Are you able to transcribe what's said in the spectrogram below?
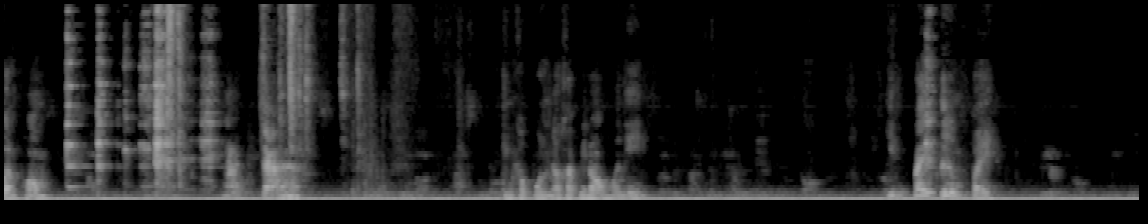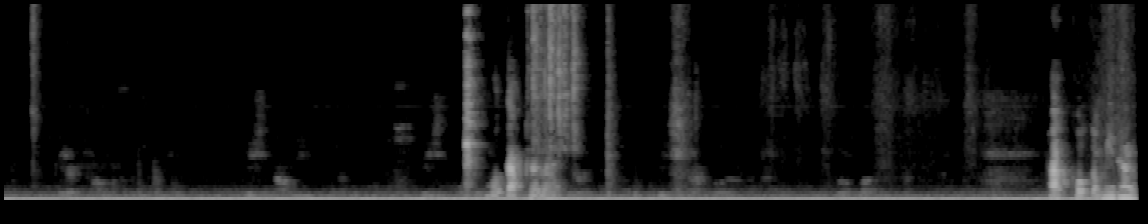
ก่อนพร้อม มาจ้า กินข้าวปุ้นแล้วค่ะพี่น้องมื้อนี้ กินไปเติมไป บตักเท่าไรพักเขาก็มีทั้ง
